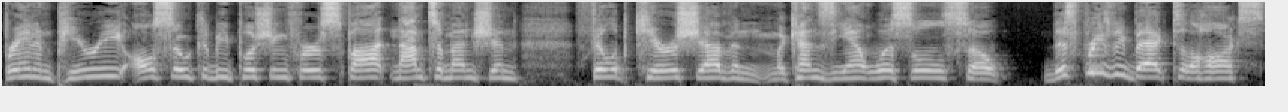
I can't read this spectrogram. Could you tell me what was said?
Brandon Pirri also could be pushing for a spot, not to mention Philip Kurashev and Mackenzie Entwistle. So this brings me back to the Hawks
